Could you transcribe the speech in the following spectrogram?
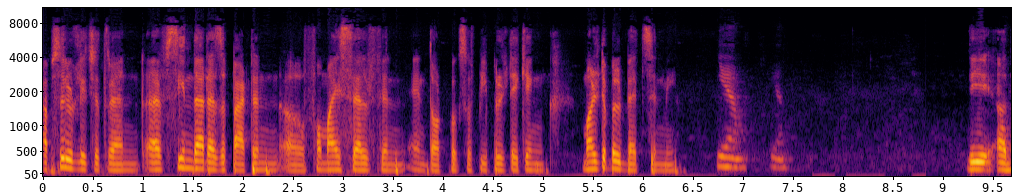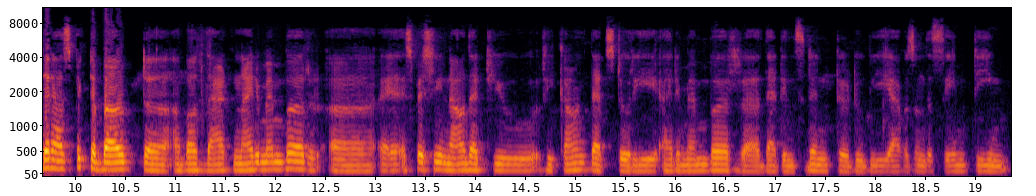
Absolutely, Chitra, and I've seen that as a pattern uh, for myself in in ThoughtWorks of people taking multiple bets in me. Yeah, yeah. The other aspect about uh, about that, and I remember, uh, especially now that you recount that story, I remember uh, that incident to be. I was on the same team,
